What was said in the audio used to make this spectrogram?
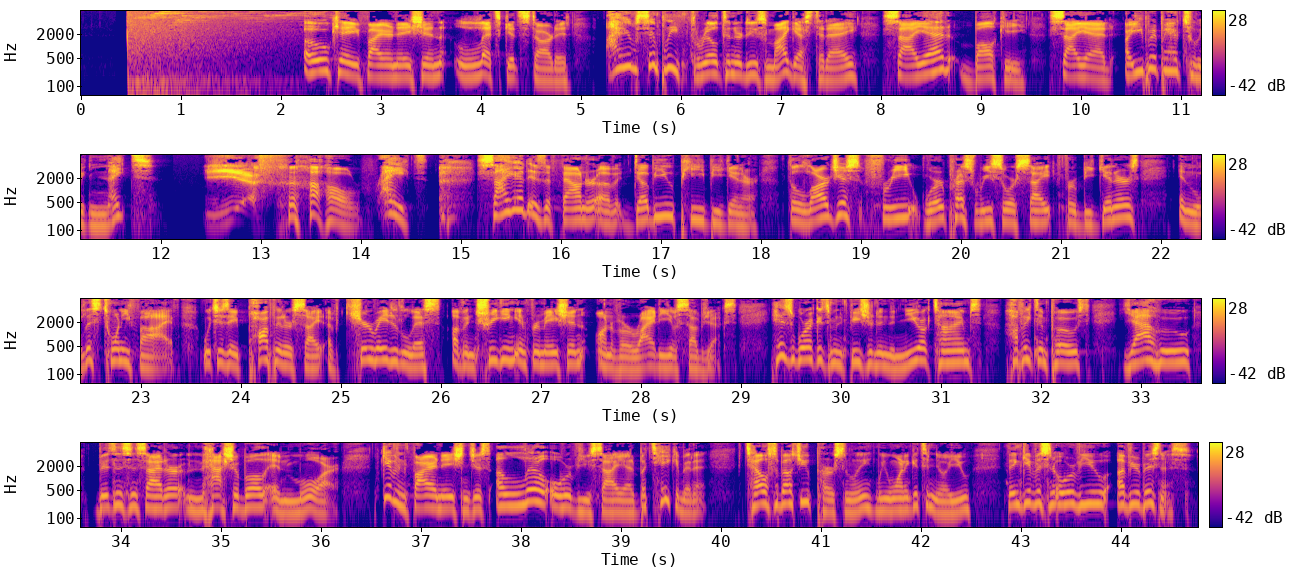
Okay, Fire Nation, let's get started. I am simply thrilled to introduce my guest today, Syed Balkhi. Syed, are you prepared to ignite? Yes. All right. Syed is the founder of WP Beginner, the largest free WordPress resource site for beginners in List 25, which is a popular site of curated lists of intriguing information on a variety of subjects. His work has been featured in the New York Times, Huffington Post, Yahoo, Business Insider, Mashable, and more. Giving Fire Nation just a little overview, Syed, but take a minute. Tell us about you personally. We want to get to know you. Then give us an overview of your business.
